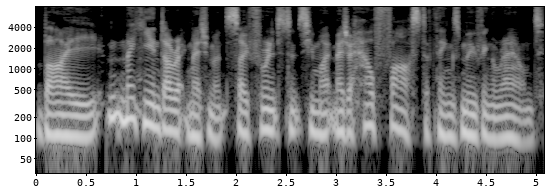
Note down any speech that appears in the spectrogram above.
by making indirect measurements. So, for instance, you might measure how fast are things moving around.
